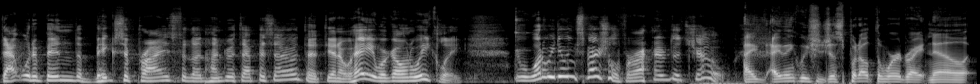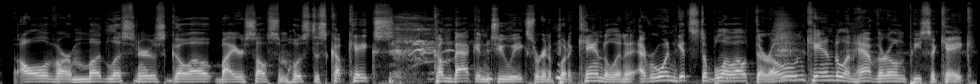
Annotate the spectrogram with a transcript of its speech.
that would have been the big surprise for the 100th episode that, you know, hey, we're going weekly. What are we doing special for our 100th show? I, I think we should just put out the word right now. All of our mud listeners, go out, buy yourself some hostess cupcakes. Come back in two weeks. We're going to put a candle in it. Everyone gets to blow out their own candle and have their own piece of cake.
